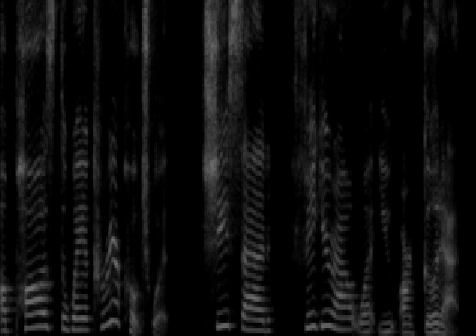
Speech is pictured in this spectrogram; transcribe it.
a pause the way a career coach would. She said, figure out what you are good at,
